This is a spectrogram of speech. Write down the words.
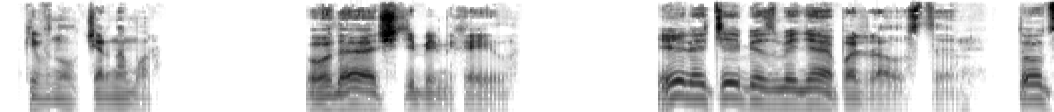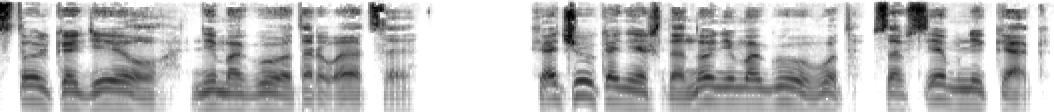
— кивнул Черномор. «Удачи тебе, Михаил. И лети без меня, пожалуйста. Тут столько дел, не могу оторваться. Хочу, конечно, но не могу, вот совсем никак».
